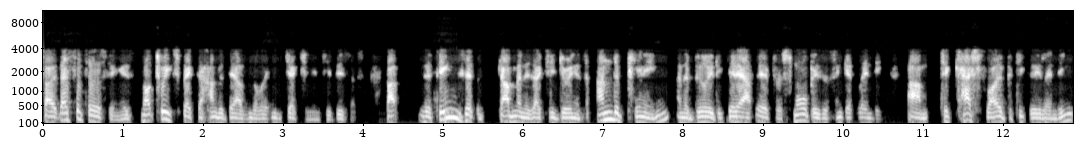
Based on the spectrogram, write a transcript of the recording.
So that's the first thing is not to expect a hundred thousand dollar injection into your business, but the things that the government is actually doing is underpinning an ability to get out there for a small business and get lending, um, to cash flow, particularly lending,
